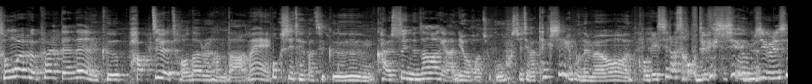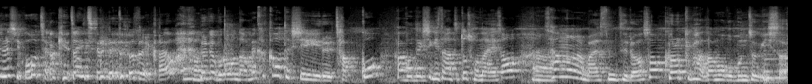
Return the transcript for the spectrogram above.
정말 급할 때는 그 밥집에 전화를 한 다음에 혹시 제가 지금 갈 수 있는 상황이 아니어가지고 혹시 제가 택시를 보내면 거기 싫어서 택시 음식을 실으시고 제가 계좌 이체를 해드려도 될까요? 그렇게 물어본 다음에 카카오 택시를 잡고 카카오 택시 기사한테 또 전화해서 어. 상황을 말씀드려서 그렇게 받아 먹어본 적이 있어요.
